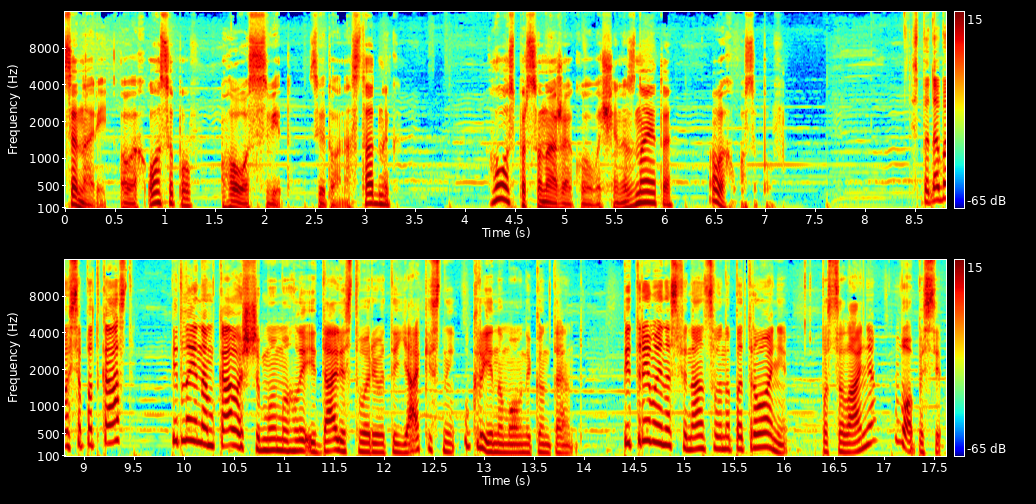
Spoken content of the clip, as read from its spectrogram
Сценарій Олег Осипов, голос світ Світлана Стадник, голос персонажа, якого ви ще не знаєте, Олег Осипов. Сподобався подкаст? Підлий нам кави, щоб ми могли і далі створювати якісний україномовний контент. Підтримай нас фінансово на патреоні. Посилання в описі.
